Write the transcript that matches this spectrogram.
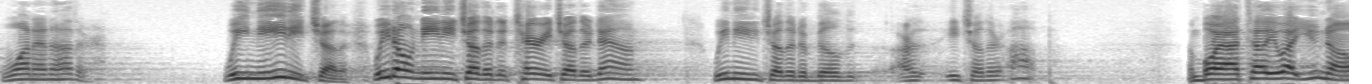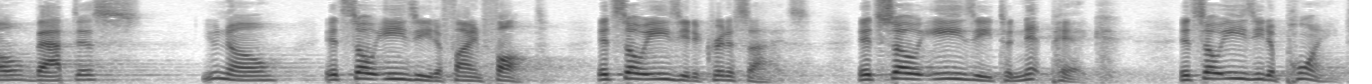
one another. We need each other. We don't need each other to tear each other down. We need each other to build our, each other up. And boy, I tell you what, you know, Baptists, you know, it's so easy to find fault. It's so easy to criticize. It's so easy to nitpick. It's so easy to point.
